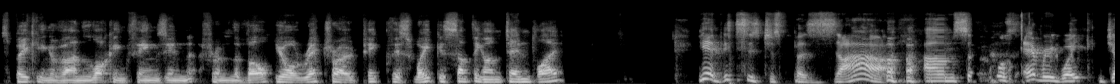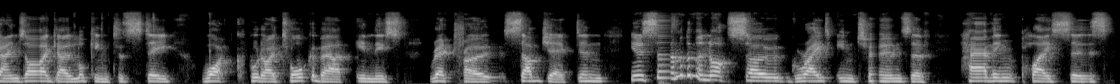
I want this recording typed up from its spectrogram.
Speaking of unlocking things in from the vault, your retro pick this week is something on 10 play? Yeah, this is just bizarre. um, so, of course, every week, James, I go looking to see what could I talk about in this retro subject, and you know, some of them are not so great in terms of having places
